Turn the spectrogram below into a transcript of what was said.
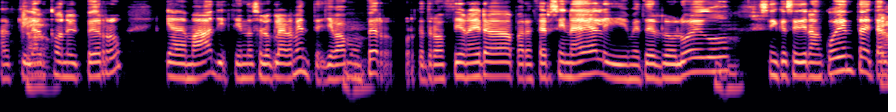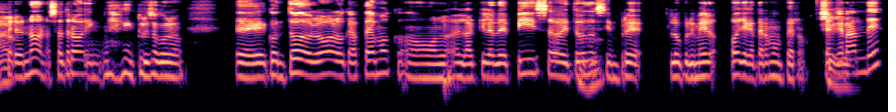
alquilar Claro. con el perro y además diciéndoselo claramente, llevamos un perro, porque otra opción era aparecer sin él y meterlo luego sin que se dieran cuenta y tal, Claro. pero no, nosotros in- incluso con, eh, con todo ¿no? lo que hacemos, con el alquiler de piso y todo, siempre lo primero, oye, que tenemos un perro, que Sí, es grande,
